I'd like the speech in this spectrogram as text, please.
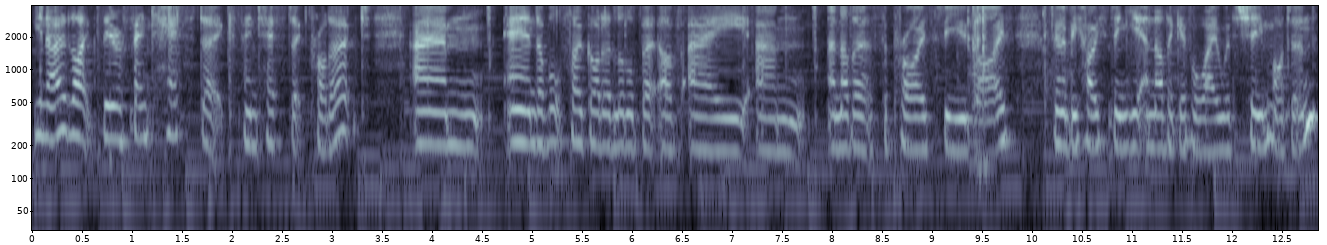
you know like they're a fantastic fantastic product um, and I've also got a little bit of a um, another surprise for you guys. I'm going to be hosting yet another giveaway with She Modern.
